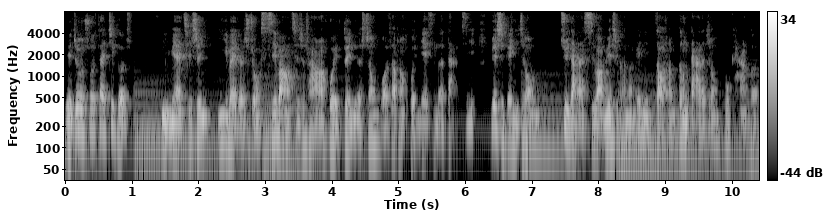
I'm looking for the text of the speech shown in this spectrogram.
也就是说，在这个里面，其实意味着这种希望，其实反而会对你的生活造成毁灭性的打击。越是给你这种巨大的希望，越是可能给你造成更大的这种不堪和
